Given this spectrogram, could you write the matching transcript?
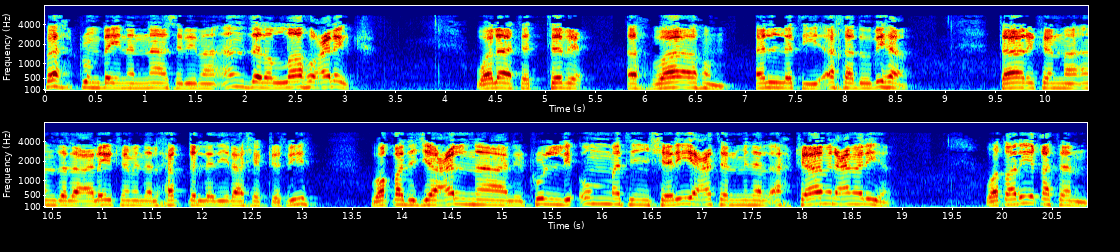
فاحكم بين الناس بما أنزل الله عليك ولا تتبع أهواءهم التي أخذوا بها. تاركا ما أنزل عليك من الحق الذي لا شك فيه وقد جعلنا لكل أمة شريعة من الأحكام العملية. وطريقة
